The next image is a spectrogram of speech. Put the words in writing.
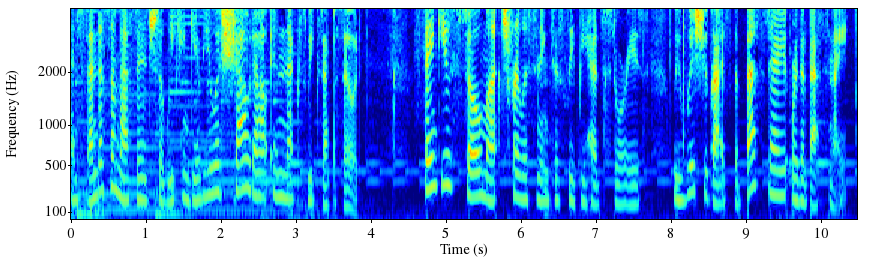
and send us a message so we can give you a shout out in next week's episode. Thank you so much for listening to Sleepyhead Stories. We wish you guys the best day or the best night.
